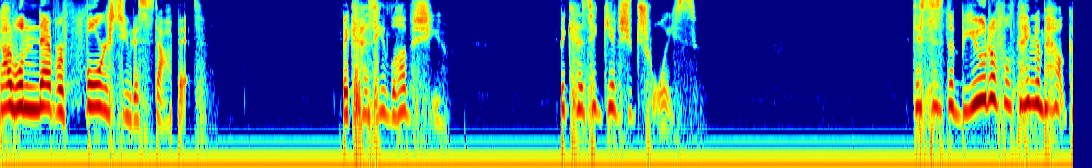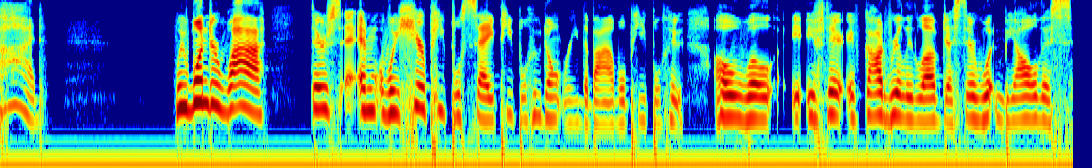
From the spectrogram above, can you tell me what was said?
God will never force you to stop it because He loves you, because He gives you choice. This is the beautiful thing about God. We wonder why there's and we hear people say people who don't read the bible people who oh well if there if god really loved us there wouldn't be all this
